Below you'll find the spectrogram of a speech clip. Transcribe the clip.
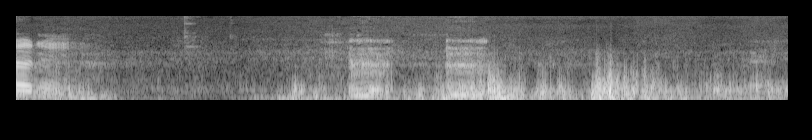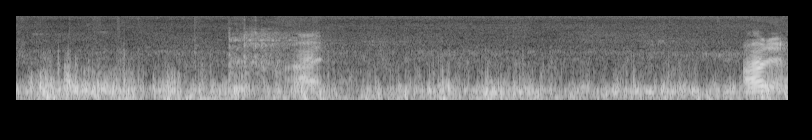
ด้วยนี่ไปเอาเนี่ย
